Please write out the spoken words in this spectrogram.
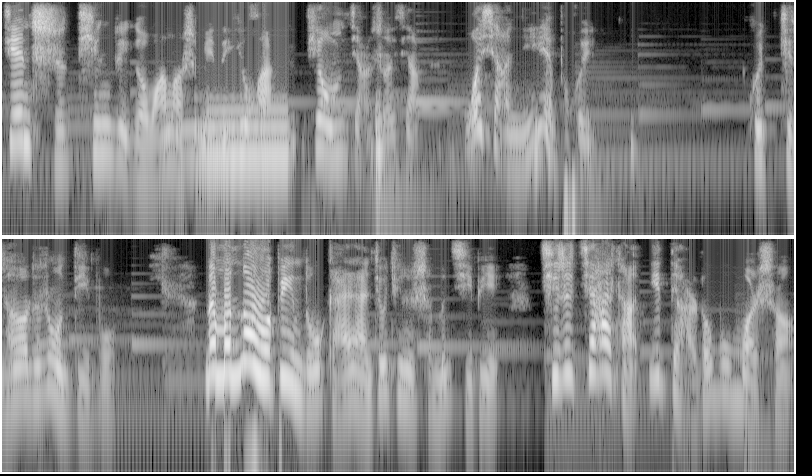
坚持听这个王老师每的一句话，听我们讲舌象，我想你也不会会紧张到这种地步。那么诺如病毒感染究竟是什么疾病？其实家长一点都不陌生，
